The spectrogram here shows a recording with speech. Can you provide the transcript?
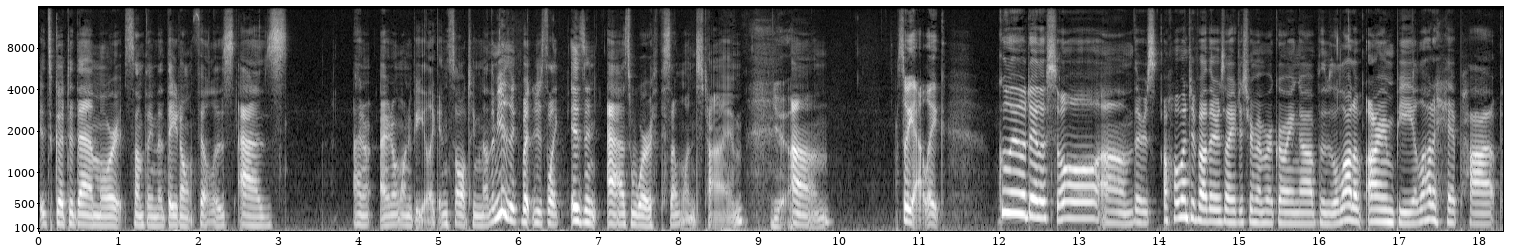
it's good to them or it's something that they don't feel is as I don't I don't want to be like insulting another music, but just like isn't as worth someone's time. Yeah. Um so yeah, like Coolio De La Soul, um, there's a whole bunch of others I just remember growing up. There's a lot of R and B, a lot of hip hop,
